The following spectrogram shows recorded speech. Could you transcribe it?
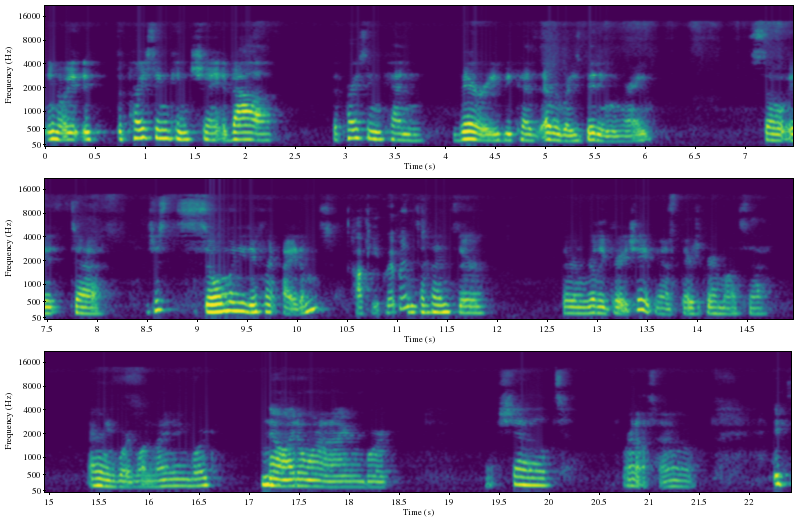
you know it, it the pricing can change the pricing can vary because everybody's bidding right so it uh it's just so many different items Hockey and equipment. sometimes they're they're in really great shape yeah there's grandma's uh ironing board one ironing board No, I don't want an ironing board. They're shelved or not I don't know It's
